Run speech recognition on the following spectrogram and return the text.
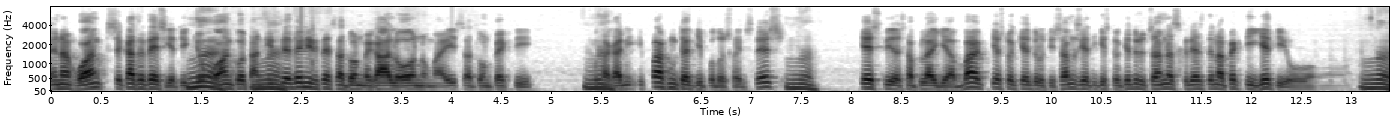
έναν Χουάνκ σε κάθε θέση. Γιατί και ο Ναι, Χουάνκ όταν ναι. ήρθε δεν ήρθε σαν τον μεγάλο όνομα ή σαν τον παίκτη που Ναι. θα κάνει. Υπάρχουν τέτοιοι ποδοσφαιριστές Ναι. Και στη- στα πλάγια μπακ και στο κέντρο της άμυνας. Γιατί και στο κέντρο της άμυνας χρειάζεται ένα παίκτη ηγέτη ο, Ναι.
